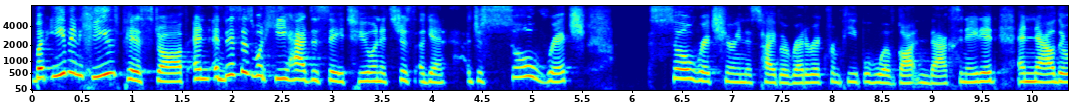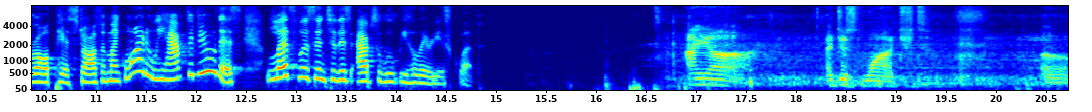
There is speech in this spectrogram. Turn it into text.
But even he's pissed off. And, and this is what he had to say too. And it's just, again, just so rich so rich hearing this type of rhetoric from people who have gotten vaccinated and now they're all pissed off and like, why do we have to do this? Let's listen to this absolutely hilarious clip. I uh I just watched uh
